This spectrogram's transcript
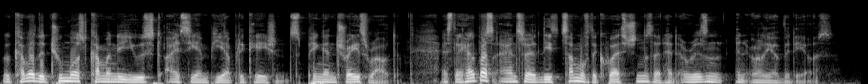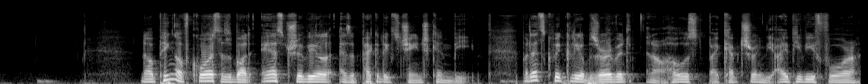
We'll cover the two most commonly used ICMP applications, ping and traceroute, as they help us answer at least some of the questions that had arisen in earlier videos. Now ping of course is about as trivial as a packet exchange can be, but let's quickly observe it in our host by capturing the IPv4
